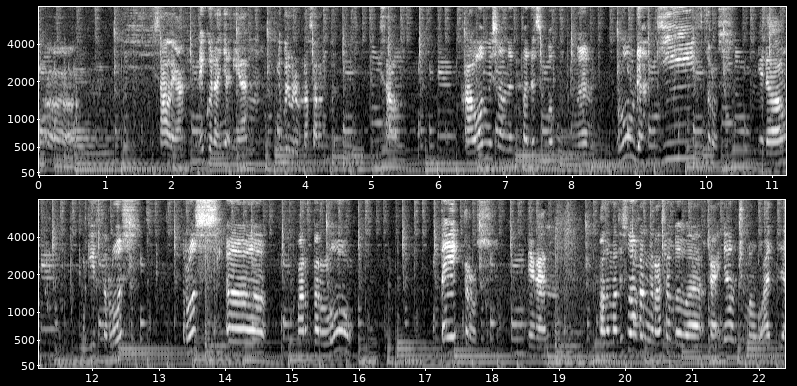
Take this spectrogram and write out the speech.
eh, misal ya ini gue nanya nih ya. Ini bener-bener penasaran gue misal kalau misalnya pada sebuah hubungan lu udah give terus. Ya dong. Give terus. Terus eh, partner lu take terus. Ya kan? Otomatis lu akan ngerasa bahwa kayaknya cuma lu aja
